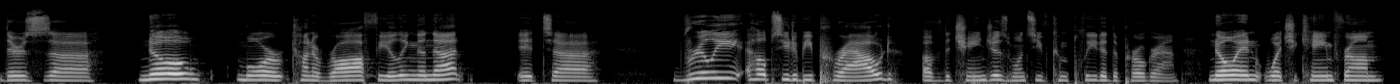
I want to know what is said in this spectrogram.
there's uh, no more kind of raw feeling than that. It uh, really helps you to be proud of the changes once you've completed the program, knowing what you came from,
